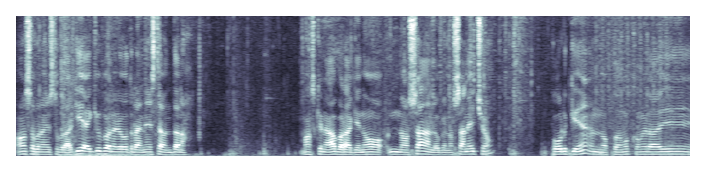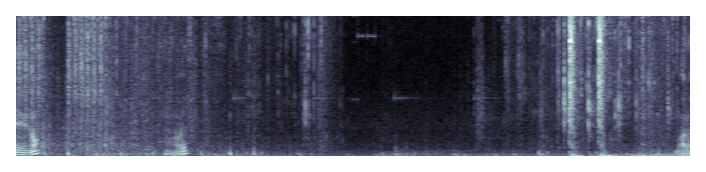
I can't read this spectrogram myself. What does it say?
Vamos a poner esto por aquí. Hay que poner otra en esta ventana. Más que nada para que no nos hagan lo que nos han hecho Porque nos podemos comer ahí, ¿no? A ver Vale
